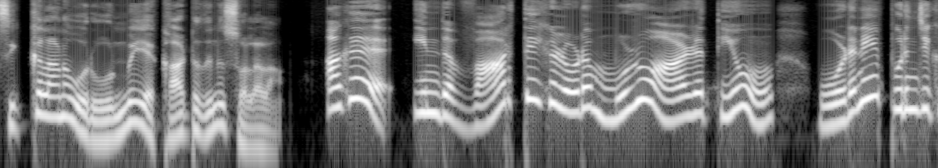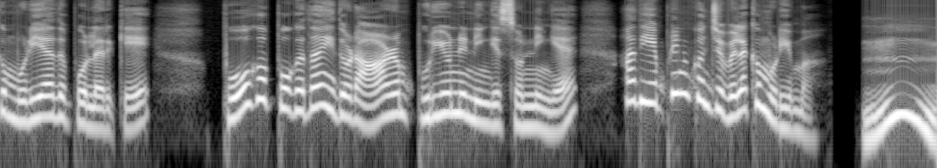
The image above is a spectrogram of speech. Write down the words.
சிக்கலான ஒரு உண்மையை காட்டுதுன்னு சொல்லலாம். ஆக இந்த வார்த்தைகளோட முழு ஆழத்தையும் உடனே புரிஞ்சுக்க முடியாத போல இருக்கே. போக போக தான் இதோட ஆழம் புரியும்னு நீங்க சொன்னீங்க. அது எப்படின்னு கொஞ்சம் விளக்க முடியுமா? ம்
